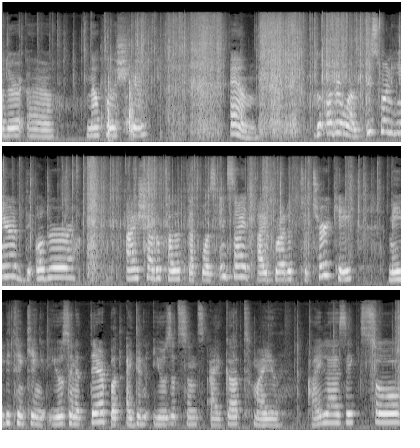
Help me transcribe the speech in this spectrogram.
other uh, nail polish here and the other one. This one here the other eyeshadow palette that was inside I brought it to Turkey maybe thinking using it there but I didn't use it since I got my eye so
